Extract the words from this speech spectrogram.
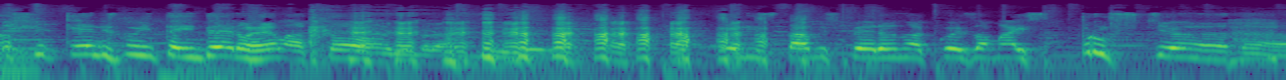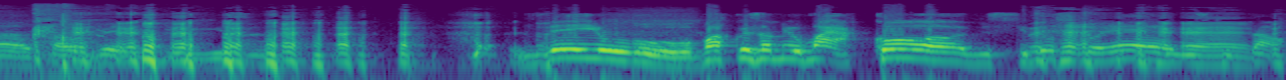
Acho que eles não entenderam o relatório, Brasil. Eles estavam esperando a coisa mais prustiana, talvez. Veio uma coisa meio Mayakovsky, Dostoiévski e tal.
